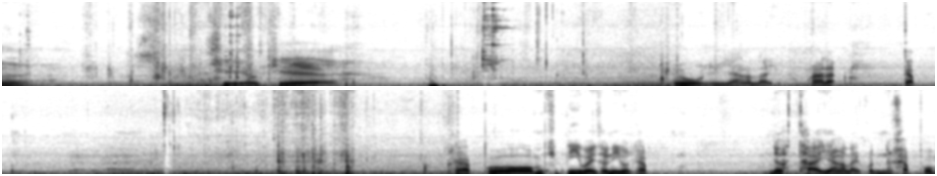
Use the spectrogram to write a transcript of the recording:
อ่าโอเค โอเคโอ้นี่ยางอะไร มาแล้วกลับ ครับผมคลิปนี้ไว้เท่านี้ก่อนครับ เดี๋ยวถ่ายยางอะไรก่อนนะครับผม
